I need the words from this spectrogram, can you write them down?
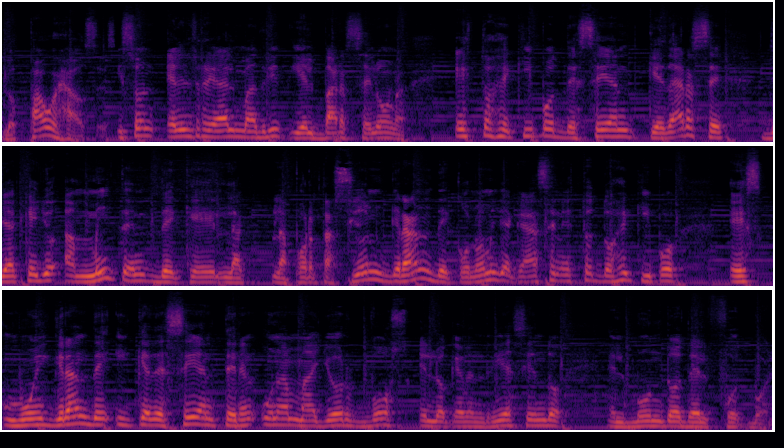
los powerhouses y son el Real Madrid y el Barcelona estos equipos desean quedarse, ya que ellos admiten de que la, aportación grande económica que hacen estos dos equipos es muy grande y que desean tener una mayor voz en lo que vendría siendo el mundo del fútbol.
